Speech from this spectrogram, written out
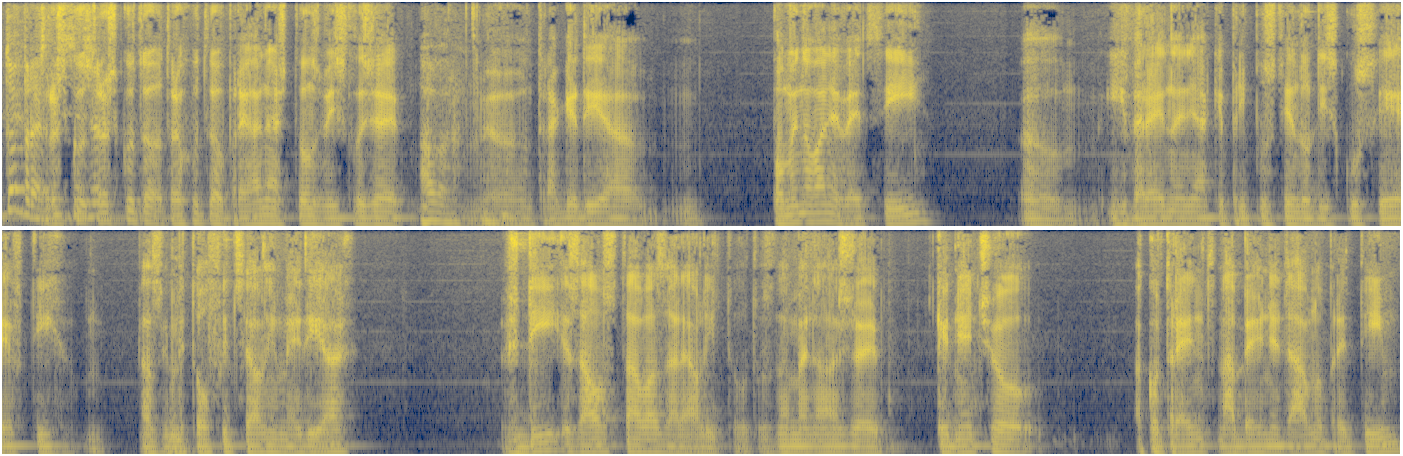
Dobre, trošku, myslím, trošku to, trochu to preháňaš v tom zmysle, že Hovor. Uh, tragédia, pomenovanie vecí, uh, ich verejné nejaké pripustenie do diskusie v tých, nazvime to, oficiálnych médiách, vždy zaostáva za realitou. To znamená, že keď niečo ako trend nabehne dávno predtým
